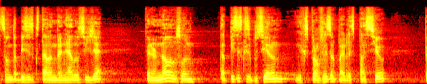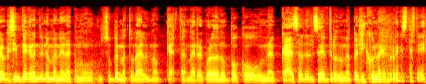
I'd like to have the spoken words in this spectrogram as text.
son tapices que estaban dañados y ya. Pero no, son tapices que se pusieron exprofeso para el espacio, pero que se integran de una manera como súper natural, ¿no? Que hasta me recuerdan un poco una casa del centro de una película de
